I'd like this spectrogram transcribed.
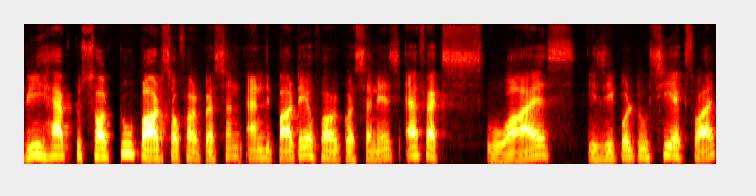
we have to solve two parts of our question and the part a of our question is fxy is equal to cxy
